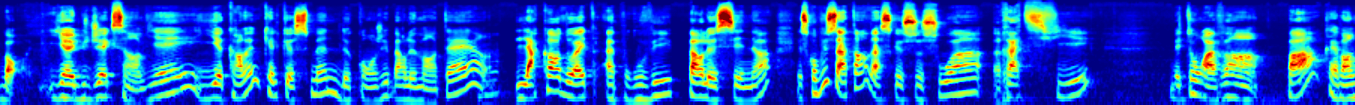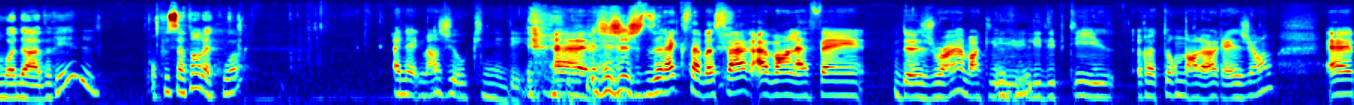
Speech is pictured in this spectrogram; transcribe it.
bon, il y a un budget qui s'en vient. Il y a quand même quelques semaines de congés parlementaires. L'accord doit être approuvé par le Sénat. Est-ce qu'on peut s'attendre à ce que ce soit ratifié, mettons, avant Pâques, avant le mois d'avril? On peut s'attendre à quoi? Honnêtement, j'ai aucune idée. Euh, je, dirais que ça va se faire avant la fin de juin, avant que les, mm-hmm. députés retournent dans leur région. Euh,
